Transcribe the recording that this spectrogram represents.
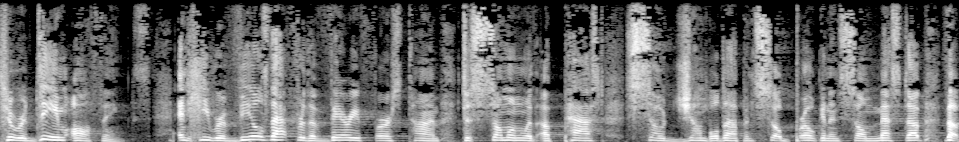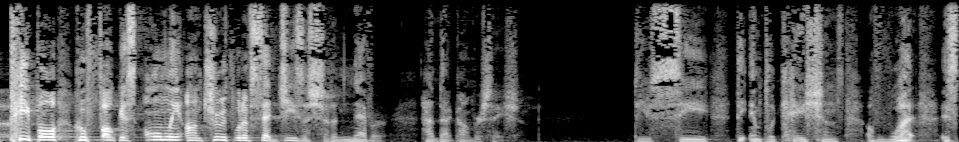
to redeem all things. And he reveals that for the very first time to someone with a past so jumbled up and so broken and so messed up. The people who focus only on truth would have said Jesus should have never had that conversation. Do you see the implications of what is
